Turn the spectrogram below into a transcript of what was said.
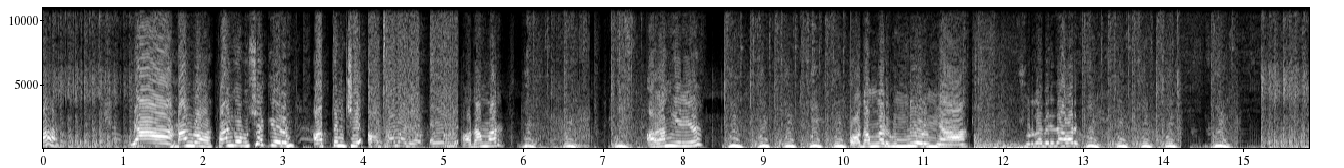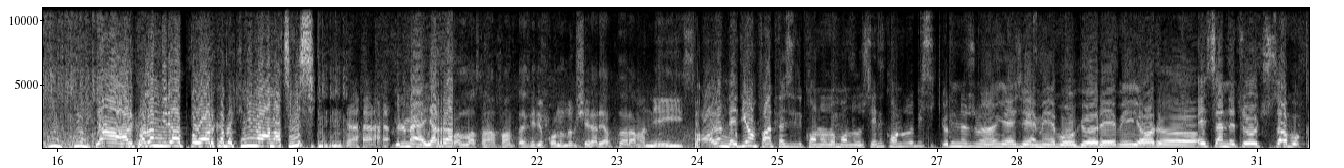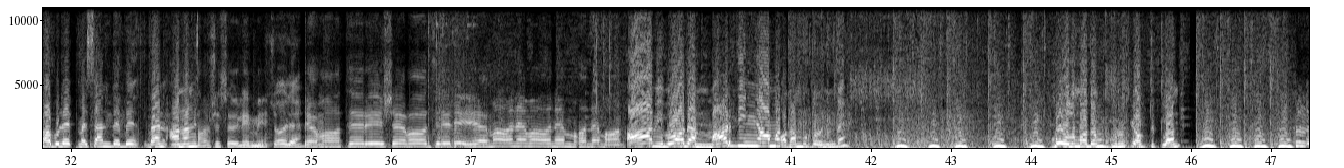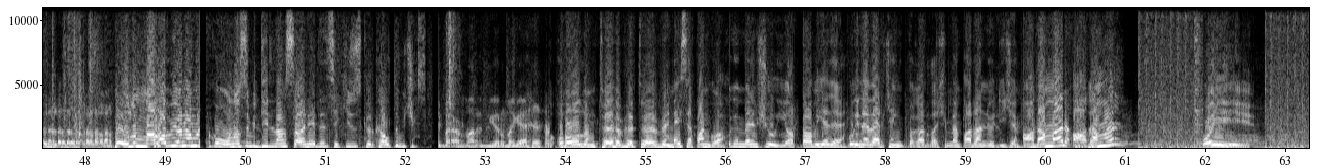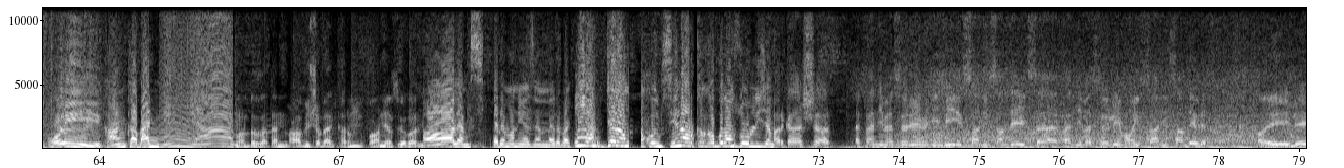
Ya pango pango bıçak yiyorum. Attım ki atamadı. Or. Adam var. Gum, gum, gum. Adam geliyor. Gum, gum, gum, gum, gum. Adamları gumluyorum ya. Şurada biri daha var. Gum, gum, gum, gum, gum. Gum, gum. Ya arkadan biri attı o arkadakinin o anasını sik. Gülme yarra. Valla sana fantezili konulu bir şeyler yaptılar ama neyse. Oğlum ne diyorsun fantazili konulu monulu? Seni konulu bir sik. Gördünüz mü gecemi bu göremiyorum. E sen de suçsa bu kabul etmesen de ben, ben ananı Sana bir şey söyleyeyim mi? söyle. Şevateri şevateri eman eman eman eman. Abi bu adam Mardinli ama. Adam burada önümde. Hım, hım, hım, hım, hım. Oğlum adamı grup yaptık lan. Hım, hım, hım, hım. Oğlum ne yapıyorsun amına koyayım? O nasıl bir dil lan saniyede 846 buçuk Bayanlar yoruma gel. Oğlum tövbe tövbe. Neyse Pango. Bugün benim şu yor abi yedi. Bugün ev erken gitme kardeşim. Ben paranı ödeyeceğim. Adam var. Adam var. Oy. Oy kanka ben neyim ya? Bunlarda zaten abi Joben karım falan yazıyorlar. Alem sikerim onu yazanlara bak. Ulan gel amına koyayım seni arka kapıdan zorlayacağım. Arkadaşlar efendime söyleyeyim bir insan insan değilse efendime söyleyeyim o insan insan değildir. Öyle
